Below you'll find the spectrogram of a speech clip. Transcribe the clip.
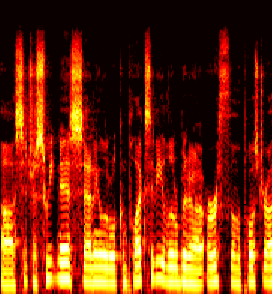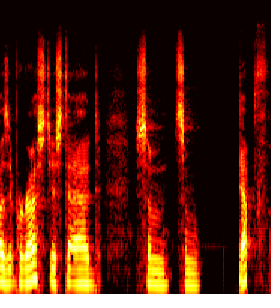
Uh, citrus sweetness, adding a little complexity, a little bit of earth on the post draw as it progressed, just to add some some depth.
